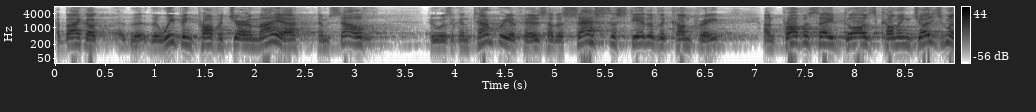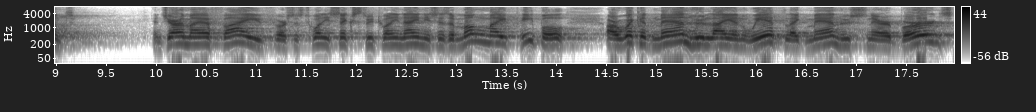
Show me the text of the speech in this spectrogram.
Habakkuk, the, the weeping prophet Jeremiah himself, who was a contemporary of his, had assessed the state of the country and prophesied God's coming judgment. In Jeremiah 5, verses 26 through 29, he says, Among my people are wicked men who lie in wait, like men who snare birds,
